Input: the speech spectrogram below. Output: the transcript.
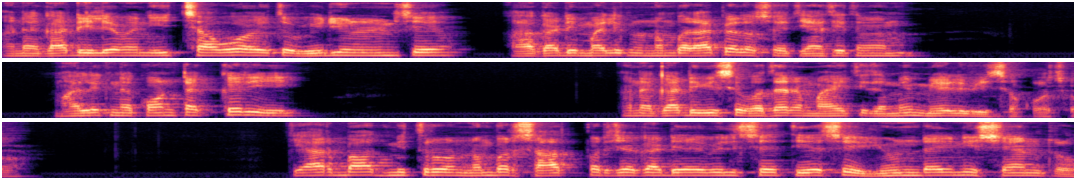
અને ગાડી લેવાની ઈચ્છા હોય તો વીડિયો નીચે આ ગાડી માલિકનો નંબર આપેલો છે, ત્યાંથી તમે માલિકને કોન્ટેક્ટ કરી અને ગાડી વિશે વધારે માહિતી તમે મેળવી શકો છો. ત્યારબાદ મિત્રો, નંબર સાત પર જે ગાડી આવેલી છે, તે છે હ્યુન્ડાઈની સેન્ટ્રો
